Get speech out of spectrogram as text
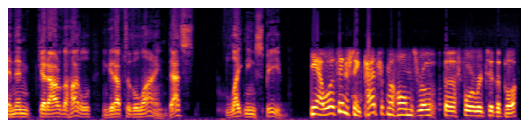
and then get out of the huddle and get up to the line. That's lightning speed. Yeah, well, it's interesting. Patrick Mahomes wrote the forward to the book,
